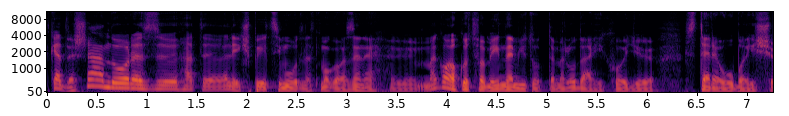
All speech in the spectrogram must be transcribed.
Kedves Sándor, ez hát elég spéci mód lett maga a zene megalkotva, még nem jutottam el odáig, hogy sztereóba is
